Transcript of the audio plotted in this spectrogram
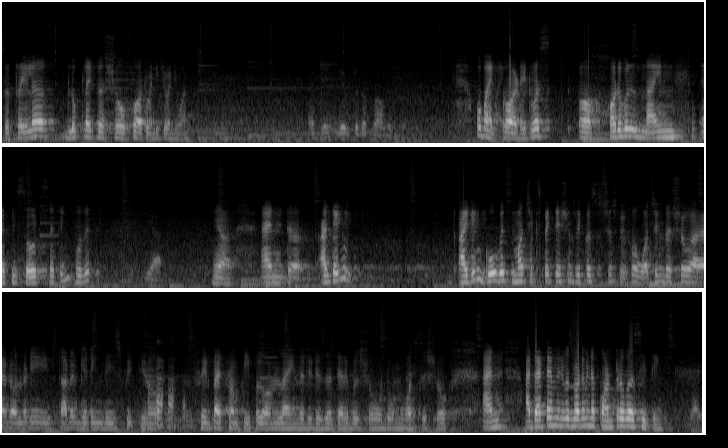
So trailer looked like the show for 2021. I didn't live to the promises. Oh my god, it was a horrible nine episodes, I think, was it? Yeah. Yeah, and uh, I'll tell you, I didn't go with much expectations because just before watching the show, I had already started getting these, you know, feedback from people online that it is a terrible show, don't watch the show. And at that time, it was not even a controversy thing. Right.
